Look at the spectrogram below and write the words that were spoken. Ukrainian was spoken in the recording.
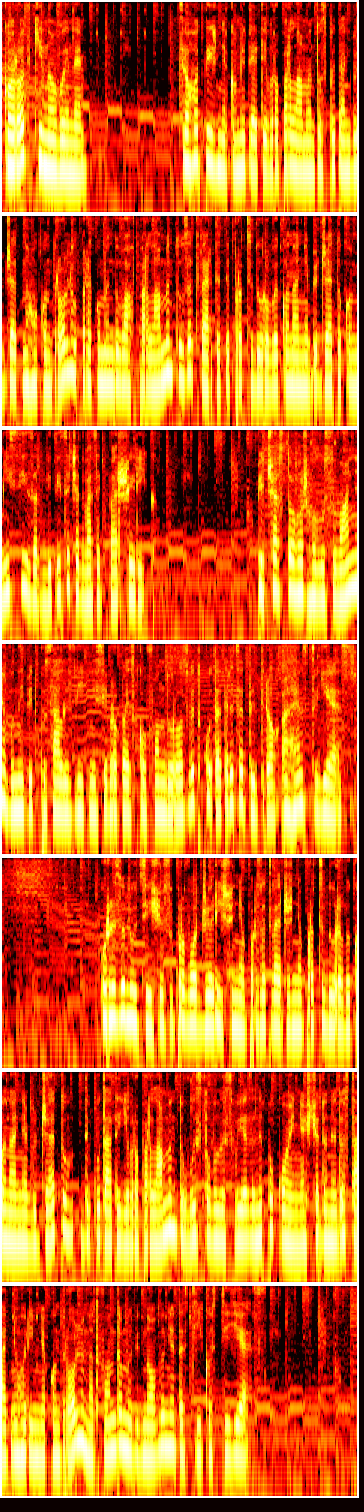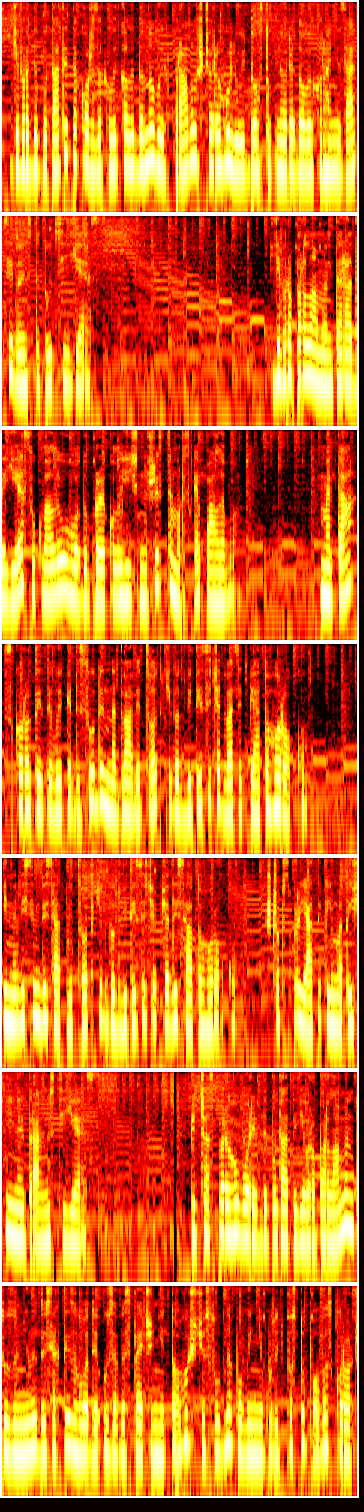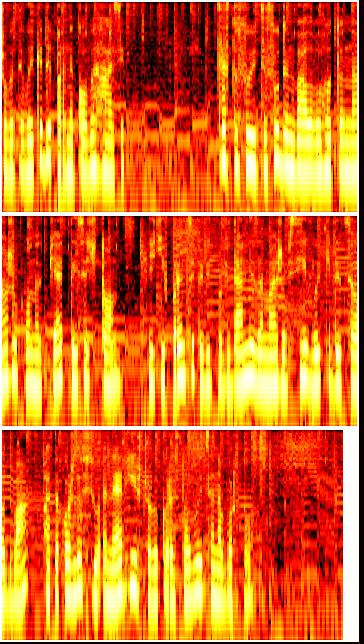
Короткі новини. Цього тижня Комітет Європарламенту з питань бюджетного контролю рекомендував парламенту затвердити процедуру виконання бюджету комісії за 2021 рік. Під час того ж голосування вони підписали звітність Європейського фонду розвитку та 33 агентств ЄС. У резолюції, що супроводжує рішення про затвердження процедури виконання бюджету, депутати Європарламенту висловили своє занепокоєння щодо недостатнього рівня контролю над фондами відновлення та стійкості ЄС. Євродепутати також закликали до нових правил, що регулюють доступ неурядових організацій до інституцій ЄС. Європарламент та Рада ЄС уклали угоду про екологічно чисте морське паливо. Мета скоротити викиди суден на 2% до 2025 року і на 80% до 2050 року, щоб сприяти кліматичній нейтральності ЄС. Під час переговорів депутати Європарламенту зуміли досягти згоди у забезпеченні того, що судна повинні будуть поступово скорочувати викиди парникових газів. Це стосується суден валового тоннажу понад 5 тисяч тонн, які в принципі відповідальні за майже всі викиди СО2, а також за всю енергію, що використовується на борту.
